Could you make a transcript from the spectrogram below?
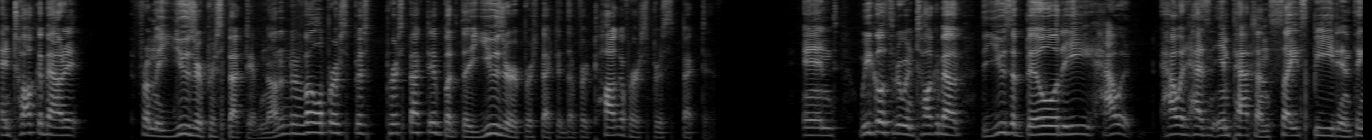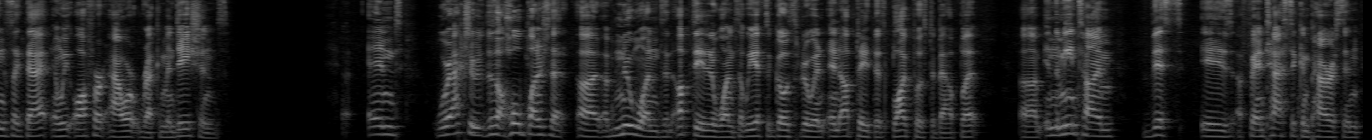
and talk about it from the user perspective, not a developer's perspective, but the user perspective, the photographer's perspective. And we go through and talk about the usability, how it how it has an impact on site speed and things like that, and we offer our recommendations. And we're actually there's a whole bunch that uh, of new ones and updated ones that we have to go through and, and update this blog post about. But um, in the meantime, this is a fantastic comparison.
